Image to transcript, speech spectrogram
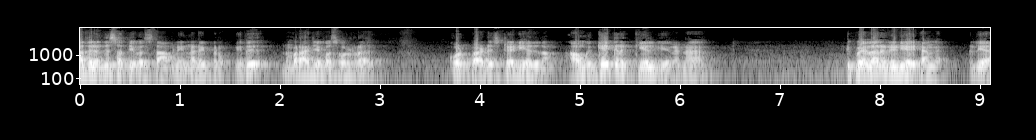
அதுலேருந்து சத்தியுக ஸ்தாபனை நடைபெறும். இது நம்ம ராஜயோகம் சொல்கிற கோட்பாடு ஸ்டடி அதுதான். அவங்க கேட்குற கேள்வி என்னென்னா இப்போ எல்லாரும் ரெடி ஆயிட்டாங்க. இல்லையா?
